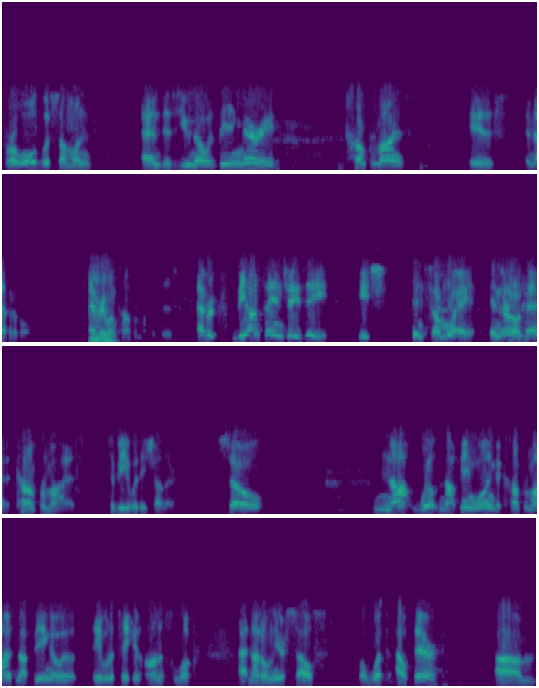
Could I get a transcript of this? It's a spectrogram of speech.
grow old with someone and as you know as being married, compromise is inevitable. Everyone mm-hmm. compromises. Every Beyonce and Jay Z each in some way in their own head compromise to be with each other. So not will not being willing to compromise, not being able to, able to take an honest look at not only yourself but what's out there. Um,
